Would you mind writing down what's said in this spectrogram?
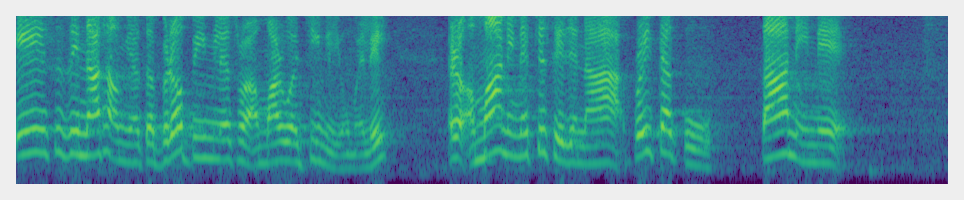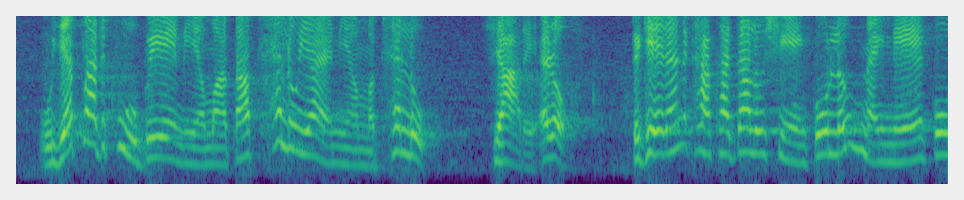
အေးစစ်စစ်နားထောင်နေရဆိုတော့ဘယ်တော့ပြီးမလဲဆိုတော့အမားတို့ကကြည့်နေရုံပဲလေအဲ့တော့အမအနေနဲ့ဖြစ်စေချင်တာကပြိသက်ကိုသားအနေနဲ့ဟိုရက်ပတ်တစ်ခုကိုပေးတဲ့နေရာမှာသားဖြတ်လို့ရတဲ့နေရာမှာဖြတ်လို့ရတယ်အဲ့တော့ တကယ်တမ်းတစ်ခါခါကြလို့ရှိရင်ကိုလုံနိုင်တယ်ကို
